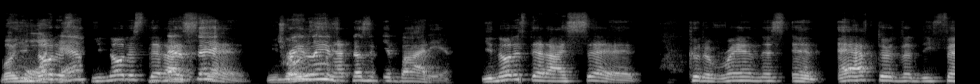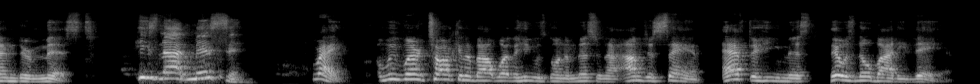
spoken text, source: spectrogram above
Well, you notice you notice that I said you Trey Lance that, doesn't get by there. You notice that I said could have ran this in after the defender missed. He's not missing. Right. We weren't talking about whether he was going to miss or not. I'm just saying after he missed, there was nobody there.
